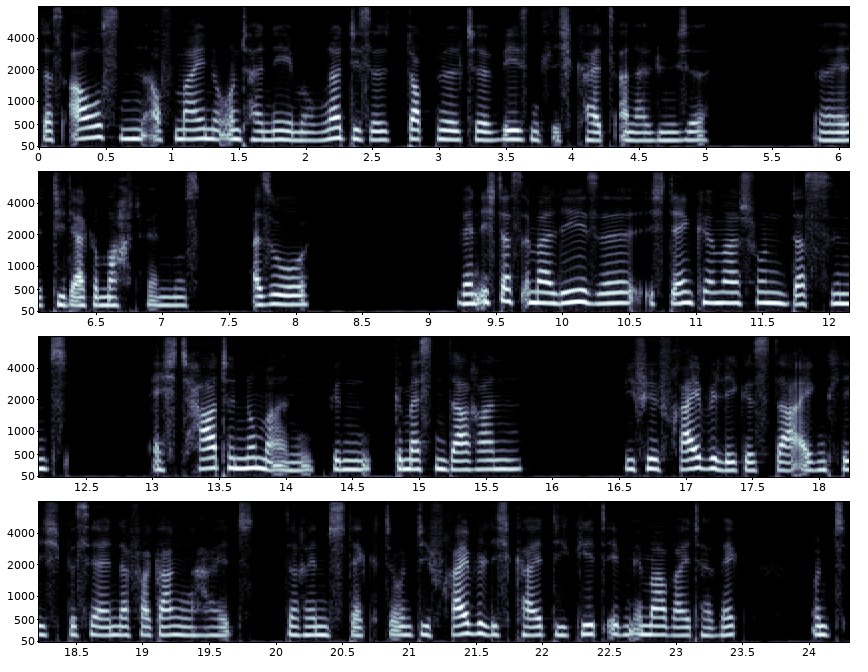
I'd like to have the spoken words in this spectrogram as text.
das Außen auf meine Unternehmung? Ne? Diese doppelte Wesentlichkeitsanalyse, äh, die da gemacht werden muss. Also wenn ich das immer lese, ich denke immer schon, das sind echt harte Nummern, gemessen daran, wie viel Freiwilliges da eigentlich bisher in der Vergangenheit darin steckte. Und die Freiwilligkeit, die geht eben immer weiter weg. Und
